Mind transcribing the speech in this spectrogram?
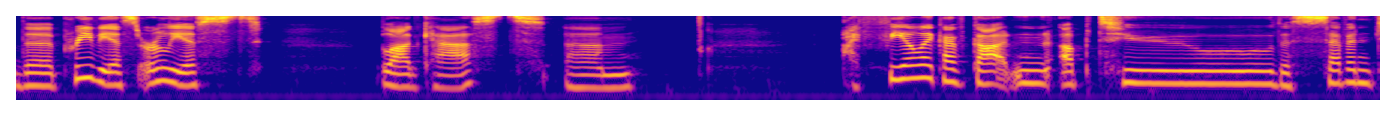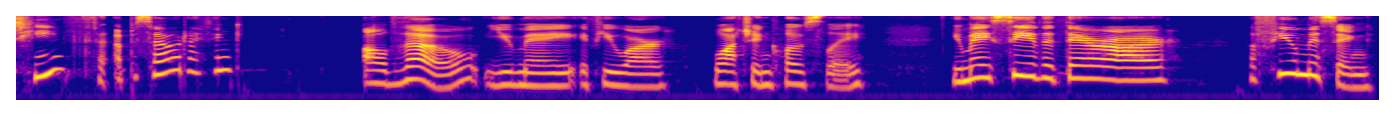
the previous, earliest blogcasts. Um, I feel like I've gotten up to the 17th episode, I think. Although you may, if you are watching closely, you may see that there are a few missing,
